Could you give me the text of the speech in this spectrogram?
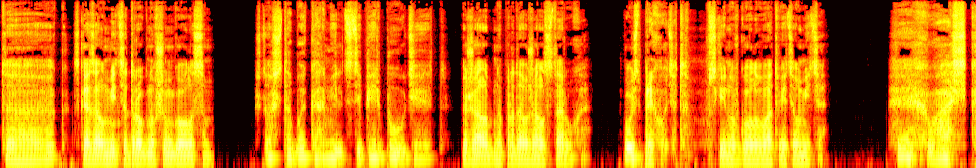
«Так», — сказал Митя дрогнувшим голосом. «Что ж с тобой, кормилец, теперь будет?» — жалобно продолжала старуха. «Пусть приходит», — вскинув голову, ответил Митя. «Эх, Васька»,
